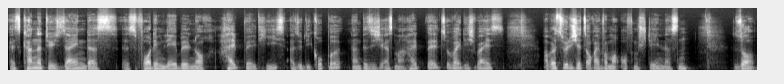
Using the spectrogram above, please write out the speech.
Es kann natürlich sein, dass es vor dem Label noch Halbwelt hieß. Also die Gruppe nannte sich erstmal Halbwelt, soweit ich weiß. Aber das würde ich jetzt auch einfach mal offen stehen lassen. So,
